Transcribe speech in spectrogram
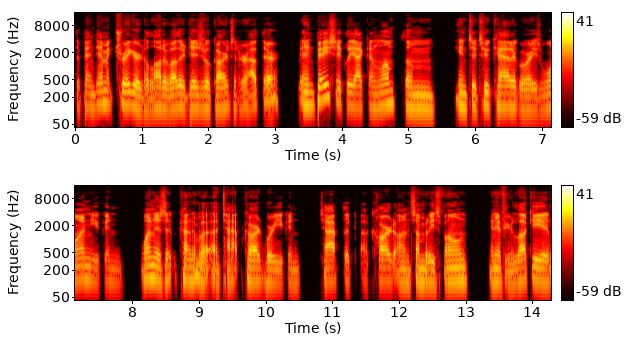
the pandemic triggered a lot of other digital cards that are out there. And basically I can lump them into two categories. One, you can, one is a kind of a, a tap card where you can tap the a card on somebody's phone. And if you're lucky, it,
